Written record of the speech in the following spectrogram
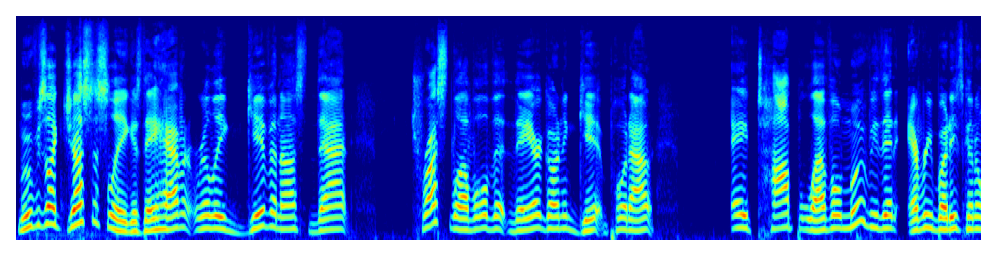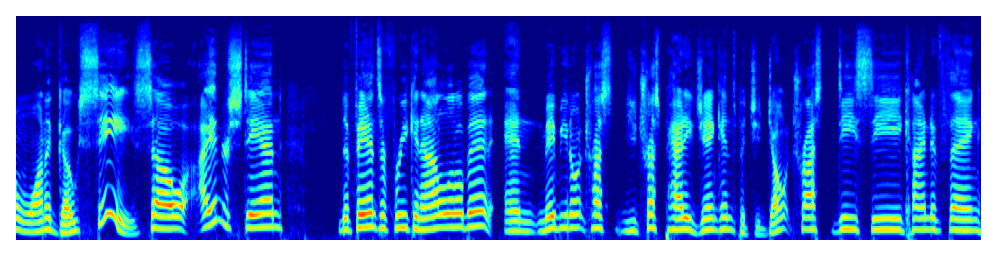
movies like Justice League is they haven't really given us that trust level that they are going to get put out a top level movie that everybody's going to want to go see. So, I understand the fans are freaking out a little bit and maybe you don't trust you trust Patty Jenkins but you don't trust DC kind of thing.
